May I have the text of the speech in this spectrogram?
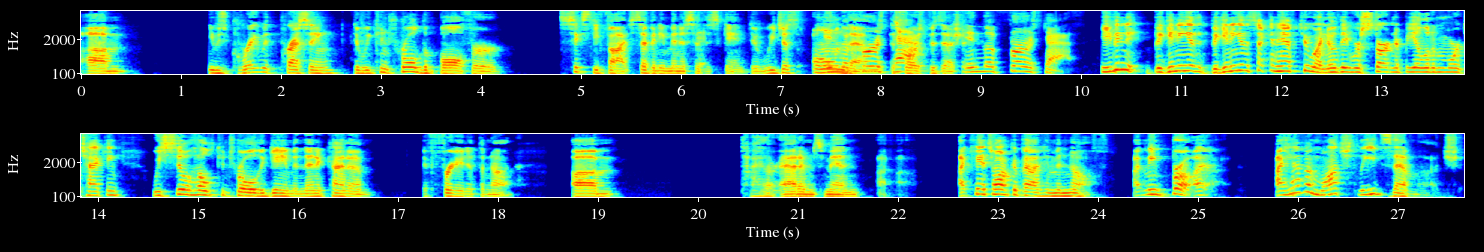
Um, he was great with pressing. Did we control the ball for 65, 70 minutes of this game? Did we just own the them first as far as possession? In the first half. Even beginning of the beginning of the second half too. I know they were starting to be a little bit more attacking. We still held control of the game, and then it kind of it frayed at the knot. Um, Tyler Adams, man, I, I can't talk about him enough. I mean, bro, I I haven't watched Leeds that much.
